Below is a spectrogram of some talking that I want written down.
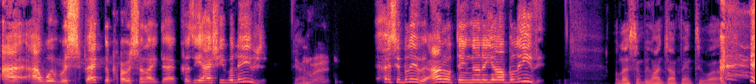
I I would respect a person like that because he actually believes it. yeah. Right. He actually believe it. I don't think none of y'all believe it. Well, listen, we're gonna jump into uh.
